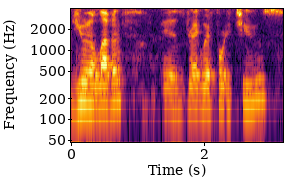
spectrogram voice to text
June 11th is Dragway 42s.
